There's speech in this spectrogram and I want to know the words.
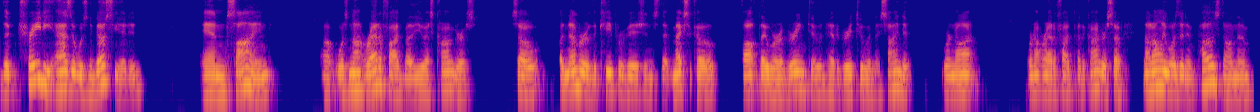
the treaty, as it was negotiated and signed, uh, was not ratified by the US Congress. So, a number of the key provisions that Mexico thought they were agreeing to and had agreed to when they signed it were not were not ratified by the Congress. So not only was it imposed on them,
